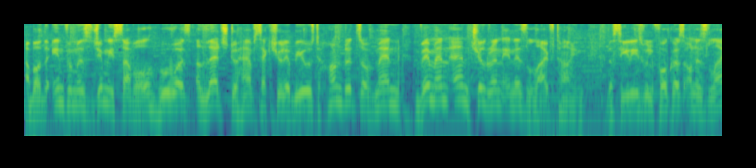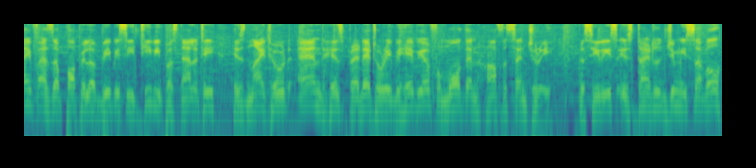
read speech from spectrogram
about the infamous Jimmy Savile who was alleged to have sexually abused hundreds of men, women and children in his lifetime. The series will focus on his life as a popular BBC TV personality, his knighthood, and his predatory behavior for more than half a century. The series is titled Jimmy Savile,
